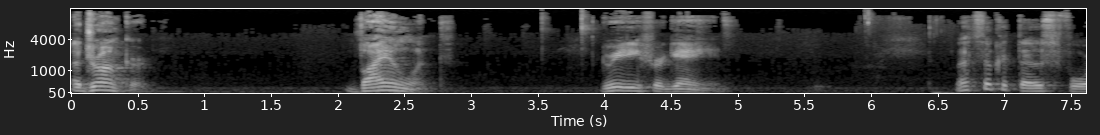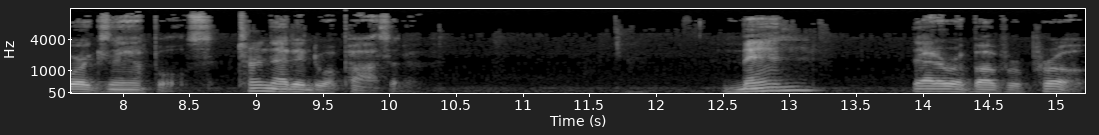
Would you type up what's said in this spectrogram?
A drunkard, violent, greedy for gain. Let's look at those four examples. Turn that into a positive. Men that are above reproach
